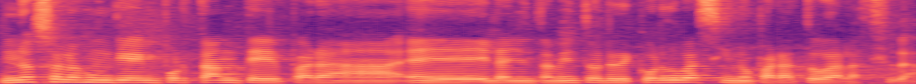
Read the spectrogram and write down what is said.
no solo es un día importante para eh, el Ayuntamiento de Córdoba, sino para toda la ciudad.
